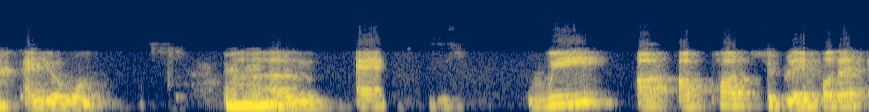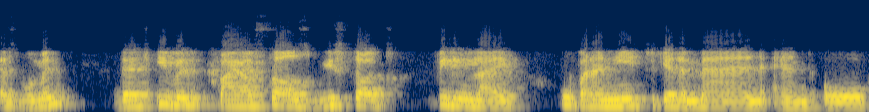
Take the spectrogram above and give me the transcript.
and you're a woman. Mm-hmm. Um, and we are, are part to blame for that as women. That even by ourselves, we start feeling like, oh, but I need to get a man, and or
